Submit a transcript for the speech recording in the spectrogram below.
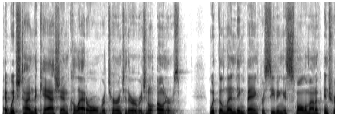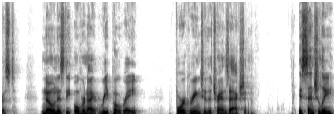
at which time the cash and collateral return to their original owners, with the lending bank receiving a small amount of interest, known as the overnight repo rate, for agreeing to the transaction. Essentially,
